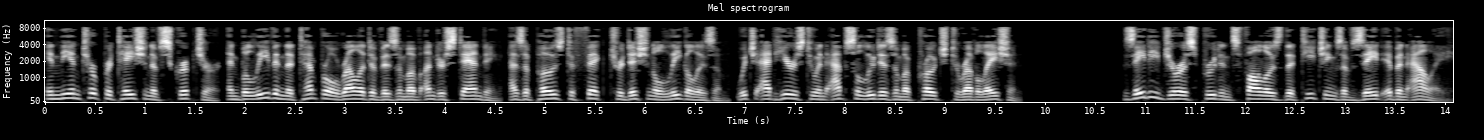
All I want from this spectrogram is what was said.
in the interpretation of scripture, and believe in the temporal relativism of understanding, as opposed to fiqh traditional legalism, which adheres to an absolutism approach to revelation. Zaydi jurisprudence follows the teachings of Zayd ibn Ali.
